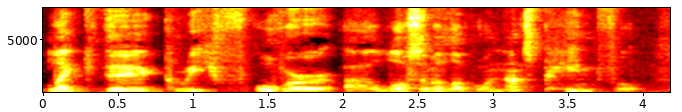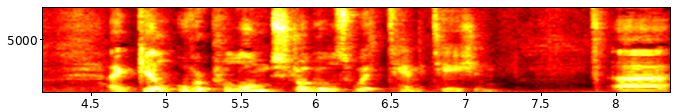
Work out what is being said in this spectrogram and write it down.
like the grief over a loss of a loved one, that's painful, a guilt over prolonged struggles with temptation, uh,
